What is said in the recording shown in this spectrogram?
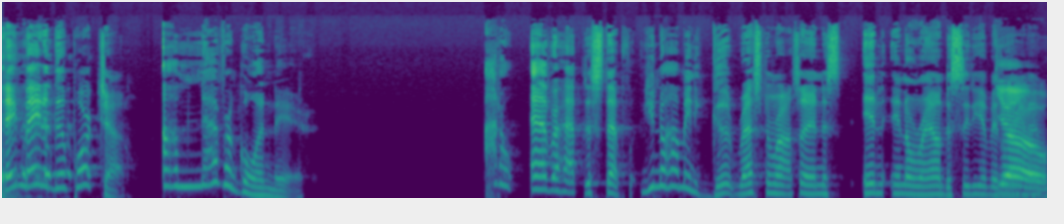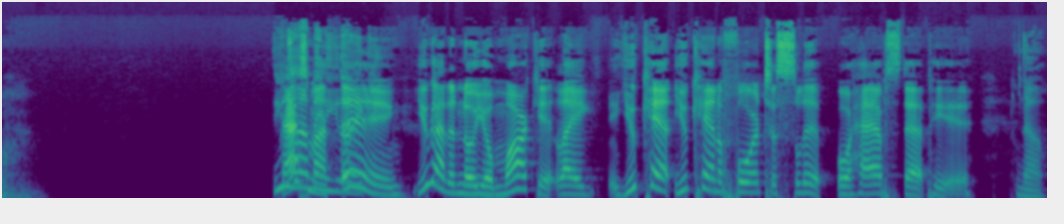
they made a good pork chop. I'm never going there. I don't ever have to step. You know how many good restaurants are in this in and around the city of Atlanta. yo. You That's my many, like- thing. you got to know your market. Like you can't you can't afford to slip or half step here. no,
